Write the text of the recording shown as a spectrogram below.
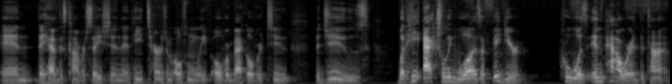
And they have this conversation, and he turns him ultimately over back over to the Jews. But he actually was a figure who was in power at the time.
